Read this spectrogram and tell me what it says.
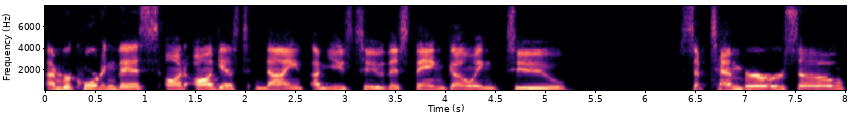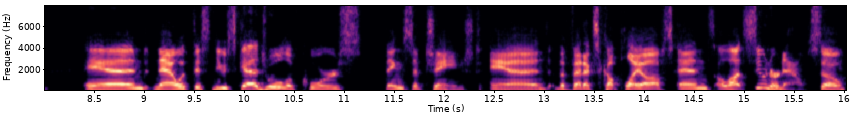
I'm recording this on August 9th. I'm used to this thing going to September or so. And now with this new schedule, of course, things have changed. And the FedEx Cup playoffs ends a lot sooner now. So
